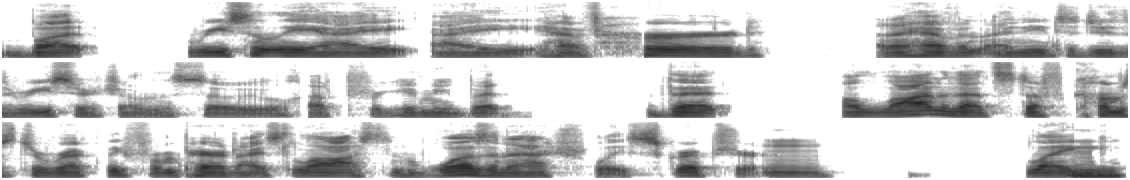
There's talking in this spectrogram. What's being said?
but recently I I have heard and I haven't I need to do the research on this, so you'll have to forgive me, but that a lot of that stuff comes directly from Paradise Lost and wasn't actually scripture. Mm. Like Mm.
